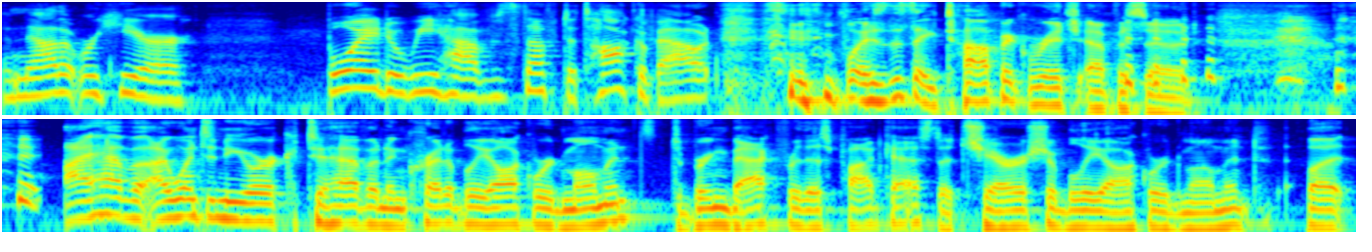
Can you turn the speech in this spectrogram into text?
And now that we're here, boy, do we have stuff to talk about. Boy, is this a topic-rich episode? I have. A, I went to New York to have an incredibly awkward moment to bring back for this podcast, a cherishably awkward moment. But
